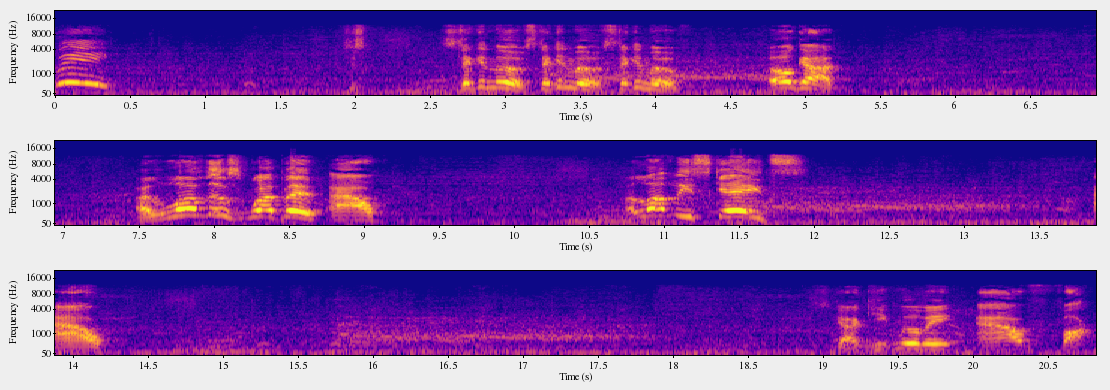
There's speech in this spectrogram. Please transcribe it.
Whee! Stick and move, stick and move, stick and move. Oh god. I love this weapon! Ow. I love these skates! Ow. Just gotta keep moving. Ow, fuck.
